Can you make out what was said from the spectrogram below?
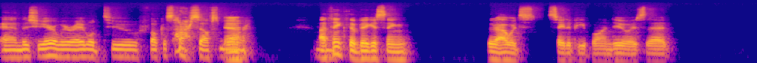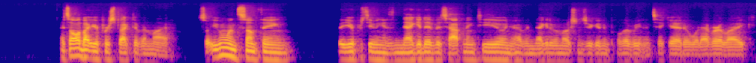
and this year we were able to focus on ourselves more. Yeah. I know? think the biggest thing that I would say to people and do is that it's all about your perspective in life. So even when something that you're perceiving as negative is happening to you and you're having negative emotions, you're getting pulled over, getting a ticket or whatever, like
